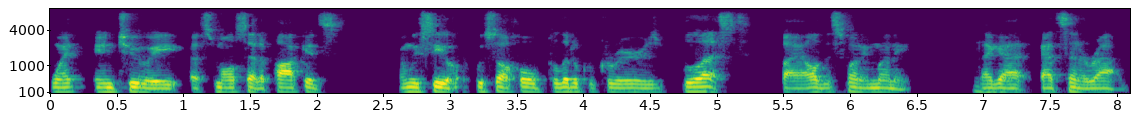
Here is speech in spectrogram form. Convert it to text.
went into a, a small set of pockets, and we see we saw whole political careers blessed by all this funny money that got got sent around.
